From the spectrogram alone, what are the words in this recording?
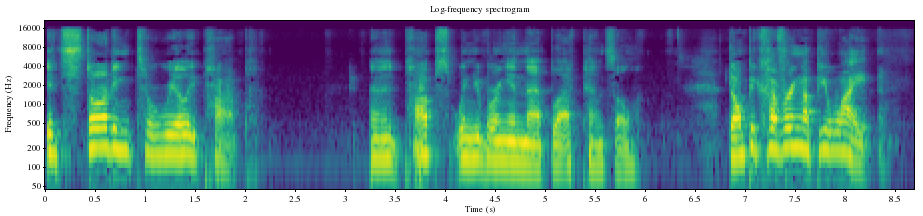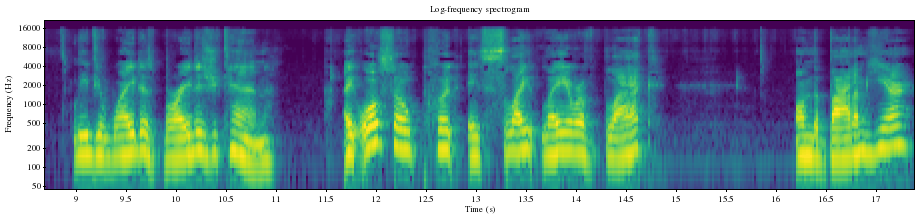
it's starting to really pop. And it pops when you bring in that black pencil. Don't be covering up your white. Leave your white as bright as you can. I also put a slight layer of black on the bottom here.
